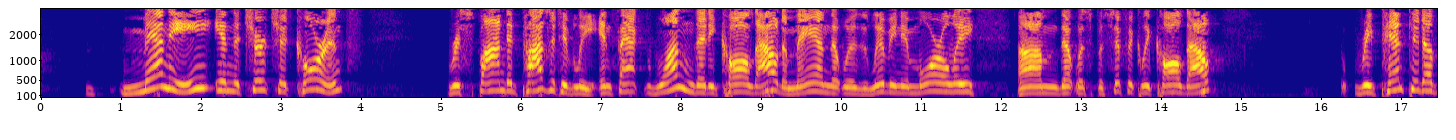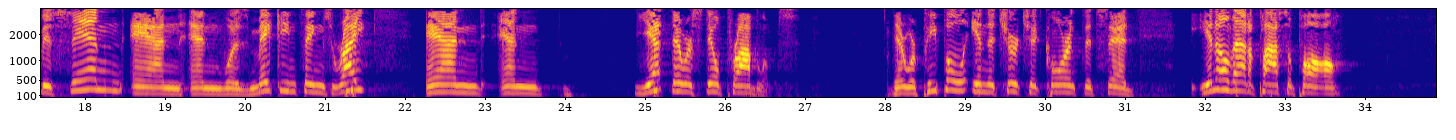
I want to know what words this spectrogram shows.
many in the church at Corinth responded positively. In fact, one that he called out, a man that was living immorally, um, that was specifically called out, repented of his sin and and was making things right and and Yet there were still problems. There were people in the church at Corinth that said, you know that apostle Paul,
